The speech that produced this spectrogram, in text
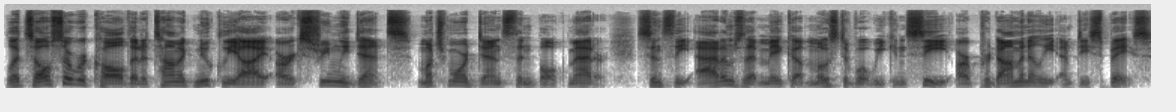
Let's also recall that atomic nuclei are extremely dense, much more dense than bulk matter, since the atoms that make up most of what we can see are predominantly empty space,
